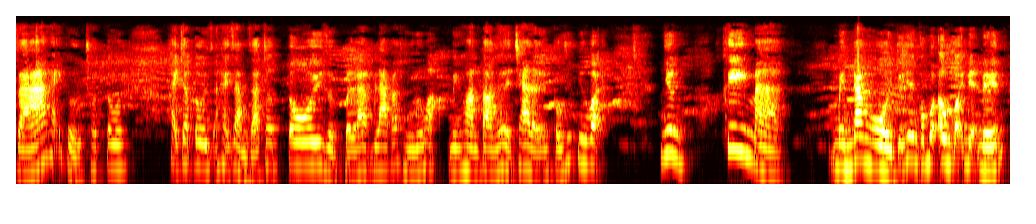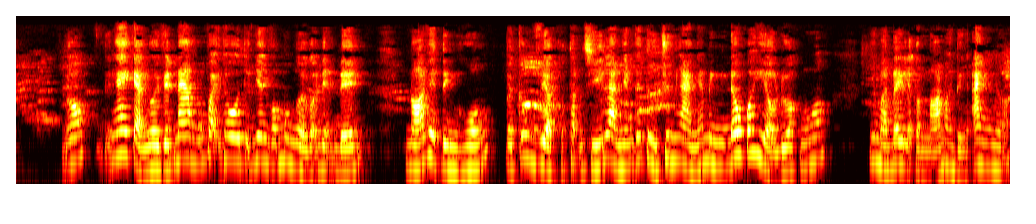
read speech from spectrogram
giá hãy gửi cho tôi hãy cho tôi hãy giảm giá cho tôi rồi bla bla các thứ đúng không ạ? Mình hoàn toàn có thể tra được những cấu trúc như vậy. Nhưng khi mà mình đang ngồi tự nhiên có một ông gọi điện đến đúng không? Ngay cả người Việt Nam cũng vậy thôi tự nhiên có một người gọi điện đến nói về tình huống về công việc thậm chí là những cái từ chuyên ngành ấy mình đâu có hiểu được đúng không? Nhưng mà đây lại còn nói bằng tiếng Anh nữa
